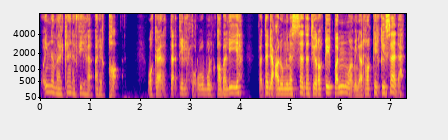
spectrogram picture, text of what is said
وإنما كان فيها أرقاء وكانت تأتي الحروب القبلية فتجعل من السادة رقيقا ومن الرقيق سادة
